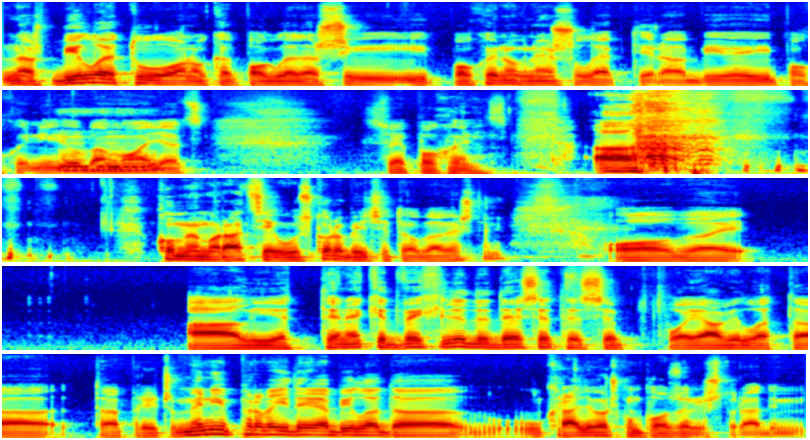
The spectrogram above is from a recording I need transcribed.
Znaš, bilo je tu ono kad pogledaš i, i pokojnog Nešu Leptira, bio je i pokojni Ljuba Moljac, sve pokojnici. A, komemoracije uskoro, bit ćete obavešteni. Ovaj, ali je te neke 2010. se pojavila ta, ta priča. Meni je prva ideja bila da u Kraljevačkom pozorištu radim,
